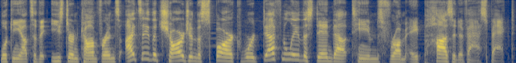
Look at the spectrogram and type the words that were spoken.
Looking out to the Eastern Conference, I'd say the Charge and the Spark were definitely the standout teams from a positive aspect.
